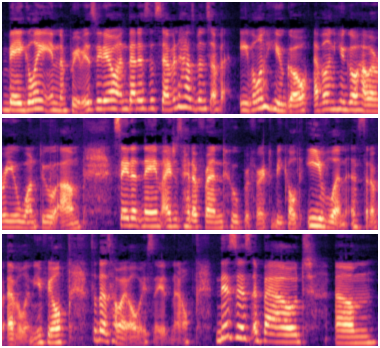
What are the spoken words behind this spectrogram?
vaguely in the previous video and that is the seven husbands of evelyn hugo. Evelyn hugo however you want to um, say that name. I just had a friend who preferred to be called evelyn instead of evelyn you feel? So that's how i always say it now. This is about um,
